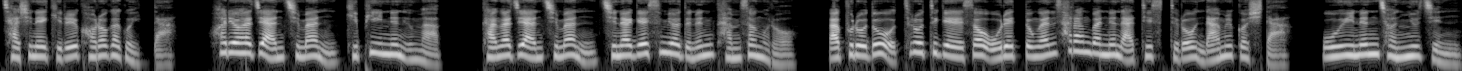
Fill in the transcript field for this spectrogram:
자신의 길을 걸어가고 있다. 화려하지 않지만 깊이 있는 음악, 강하지 않지만 진하게 스며드는 감성으로 앞으로도 트로트계에서 오랫동안 사랑받는 아티스트로 남을 것이다. 5위는 전유진.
